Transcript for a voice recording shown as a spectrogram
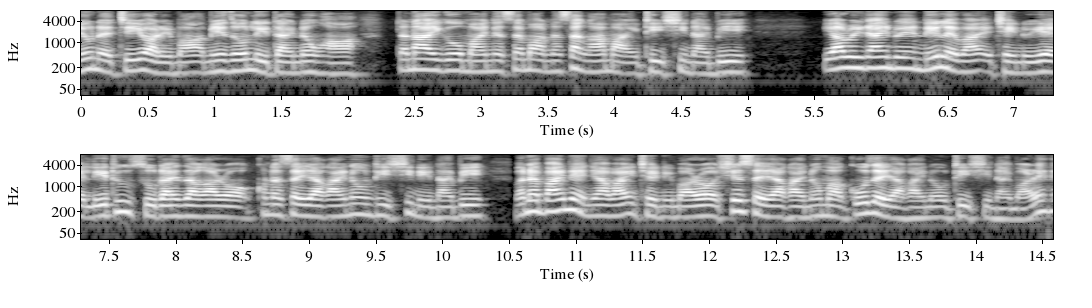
မြို့နယ်ကျေးရွာတွေမှာအမြင့်ဆုံးလေတိုင်နှုန်းဟာတနအီကို -20 မှ25မိုင်အထိရှိနိုင်ပြီး AR တိုင်းတွင်နေ့လယ်ပိုင်းအချိန်တွေရဲ့လေထုစူတိုင်းသားကတော့80ရာခိုင်နှုန်းအထိရှိနေနိုင်ပြီးမနက်ပိုင်းနဲ့ညပိုင်းအချိန်တွေမှာတော့80ရာခိုင်နှုန်းမှ90ရာခိုင်နှုန်းအထိရှိနိုင်ပါတယ်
